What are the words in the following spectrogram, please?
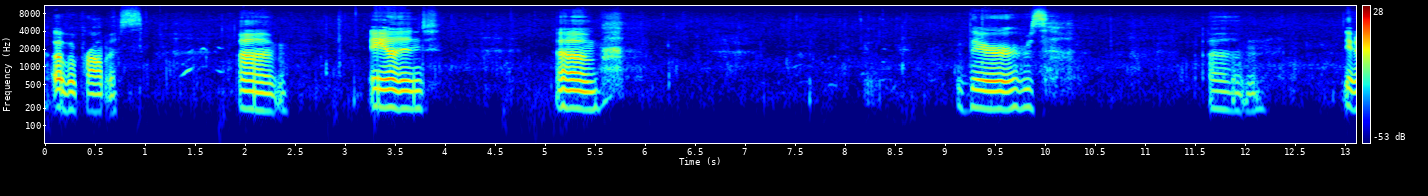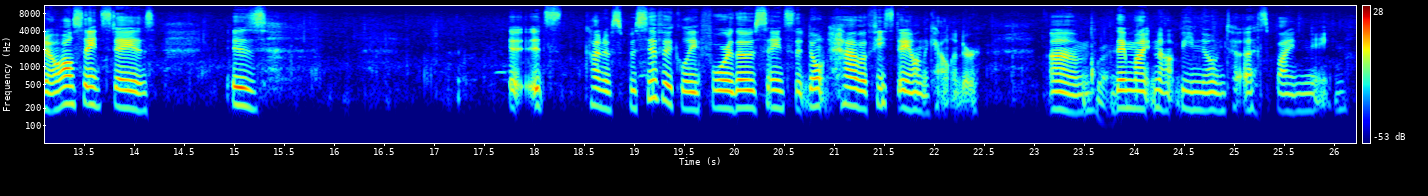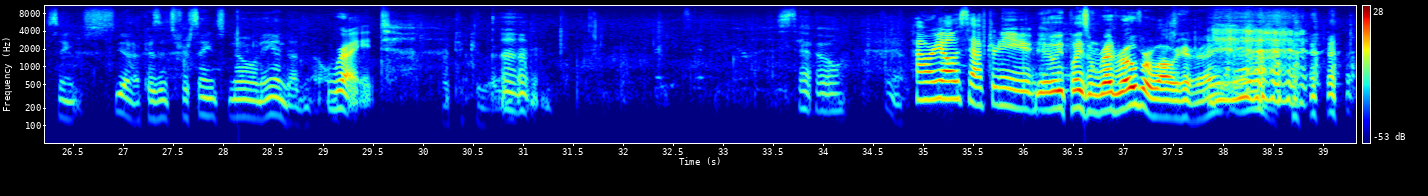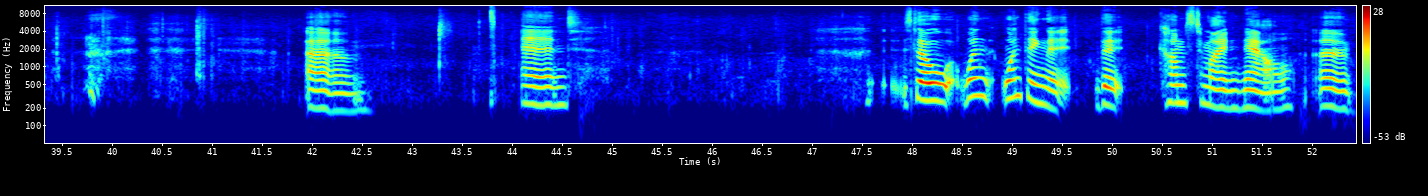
of a promise. Um, and um, there's, um, you know, All Saints Day is is it, it's kind of specifically for those saints that don't have a feast day on the calendar. Um, Right. They might not be known to us by name. Saints, yeah, because it's for saints known and unknown, Right. Um, so, Yeah. how are y'all this afternoon? yeah, we play some Red Rover while we're here, right? Um, and so one one thing that that comes to mind now, um,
